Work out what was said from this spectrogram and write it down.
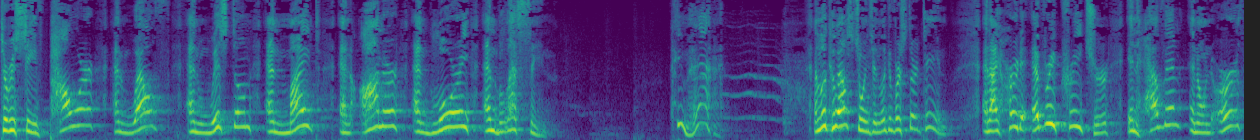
to receive power and wealth and wisdom and might and honor and glory and blessing. Amen. And look who else joins in. Look at verse 13. And I heard every creature in heaven and on earth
